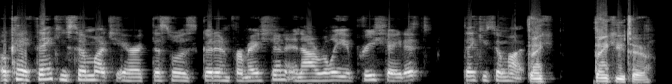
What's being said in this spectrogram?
Okay, thank you so much, Eric. This was good information and I really appreciate it. Thank you so much. Thank, thank you, Tara.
